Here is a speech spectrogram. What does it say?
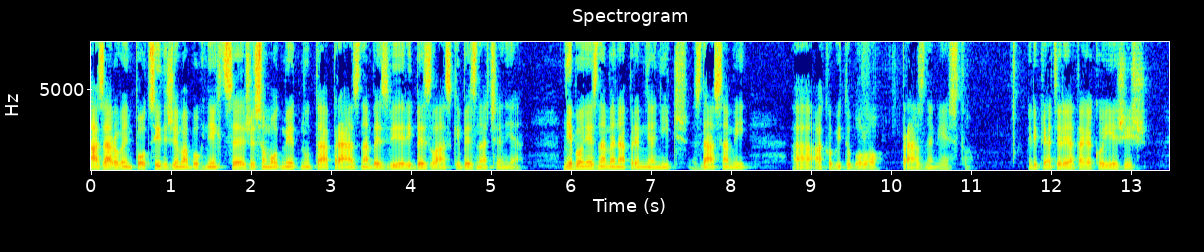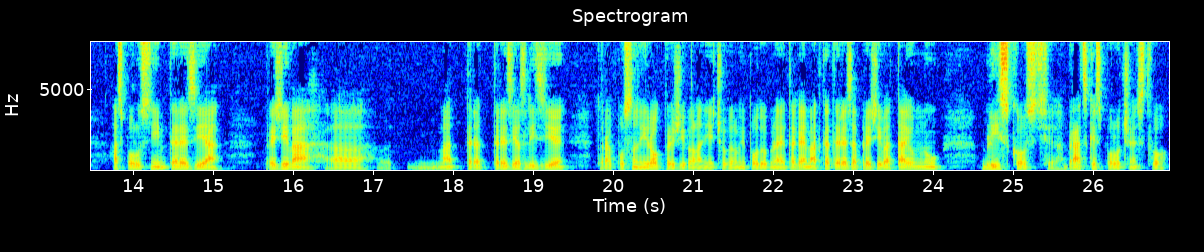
a zároveň pocit, že ma Boh nechce, že som odmietnutá, prázdna, bez viery, bez lásky, bez značenia. Nebo neznamená pre mňa nič. Zdá sa mi, ako by to bolo prázdne miesto. Milí priatelia, tak ako Ježiš a spolu s ním Terezia prežíva, teda Terezia z Lizie, ktorá posledný rok prežívala niečo veľmi podobné, tak aj matka Teresa prežíva tajomnú blízkosť, bratské spoločenstvo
